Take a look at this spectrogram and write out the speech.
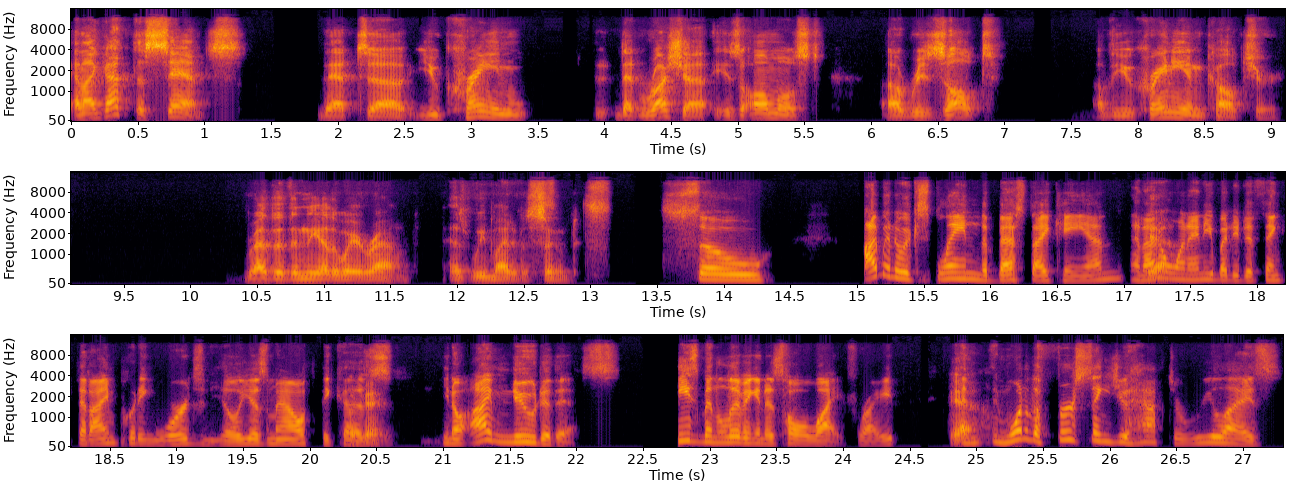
And I got the sense that uh, Ukraine, that Russia is almost a result of the Ukrainian culture rather than the other way around, as we might have assumed. So I'm going to explain the best I can. And yeah. I don't want anybody to think that I'm putting words in Ilya's mouth because, okay. you know, I'm new to this. He's been living it his whole life, right? Yeah. And, and one of the first things you have to realize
